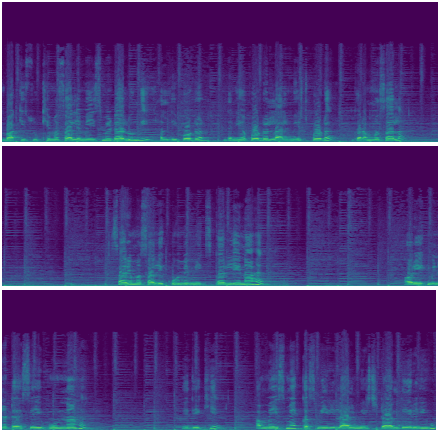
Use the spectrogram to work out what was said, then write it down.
बाकी सूखे मसाले मैं इसमें डालूँगी। हल्दी पाउडर, धनिया पाउडर, लाल मिर्च पाउडर, गरम मसाला। सारे मसाले को हमें मिक्स कर लेना है और एक मिनट ऐसे ही भूनना है। ये देखिए, अब मैं इसमें कश्मीरी लाल मिर्च डाल दे रही हूँ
